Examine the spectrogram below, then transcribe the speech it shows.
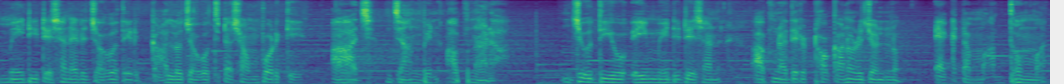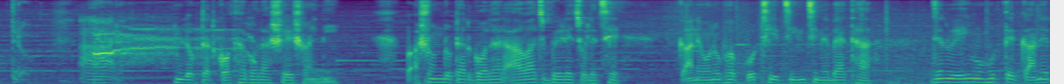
মেডিটেশনের জগতের কালো জগৎটা সম্পর্কে আজ জানবেন আপনারা। যদিও এই মেডিটেশন আপনাদের ঠকানোর জন্য একটা মাধ্যম মাত্র। আর লোকটার কথা বলা শেষ হয়নি। পাষণ্ডটার গলার আওয়াজ বেড়ে চলেছে। কানে অনুভব করছি চিনচিনে ব্যথা। যেন এই মুহূর্তে কানের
